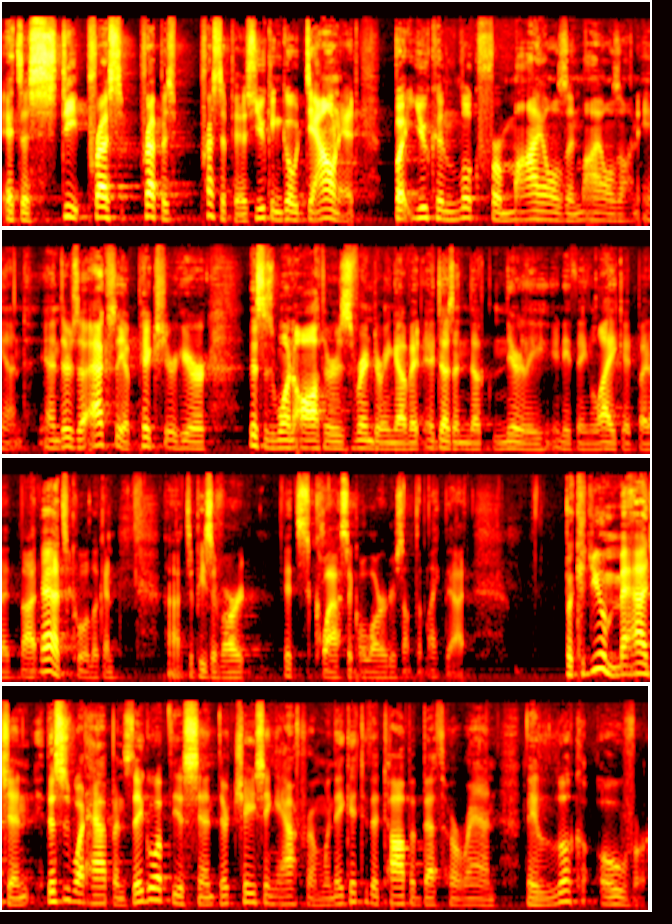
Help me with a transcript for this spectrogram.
it's a steep precipice. You can go down it, but you can look for miles and miles on end. And there's actually a picture here. This is one author's rendering of it. It doesn't look nearly anything like it, but I thought, eh, cool looking. Uh, it's a piece of art, it's classical art or something like that. But could you imagine? This is what happens. They go up the ascent, they're chasing after him. When they get to the top of Beth Horon, they look over,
